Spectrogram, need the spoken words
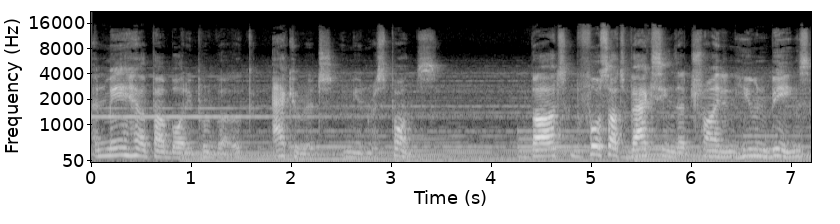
and may help our body provoke accurate immune response. But before such vaccines are tried in human beings,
